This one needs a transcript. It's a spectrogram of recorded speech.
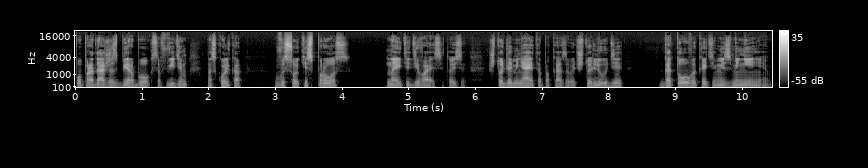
по продаже Сбербоксов, видим, насколько высокий спрос на эти девайсы. То есть, что для меня это показывает? Что люди готовы к этим изменениям.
